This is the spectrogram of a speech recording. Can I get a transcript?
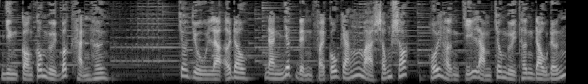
nhưng còn có người bất hạnh hơn. Cho dù là ở đâu, nàng nhất định phải cố gắng mà sống sót, hối hận chỉ làm cho người thân đau đớn,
